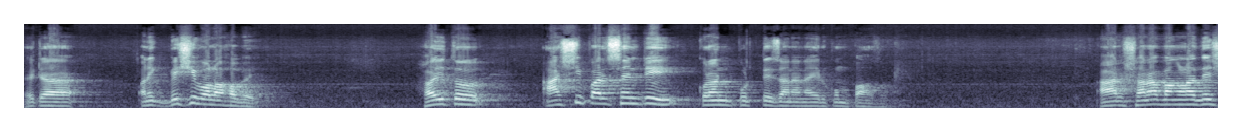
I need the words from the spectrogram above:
এটা অনেক বেশি বলা হবে। হয়তো আশি পারসেন্টই কোরআন পড়তে জানে না, এরকম পাওয়া যাবে। আর সারা বাংলাদেশ,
